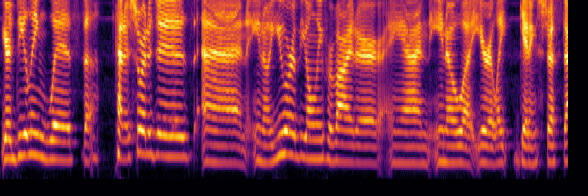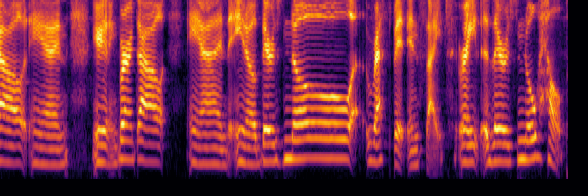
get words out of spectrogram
you're dealing with kind of shortages and you know you are the only provider and you know what you're like getting stressed out and you're getting burnt out and you know there's no respite in sight right? There's no help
